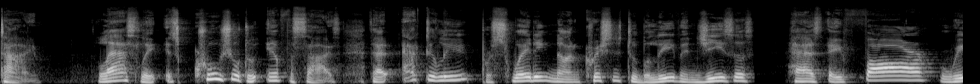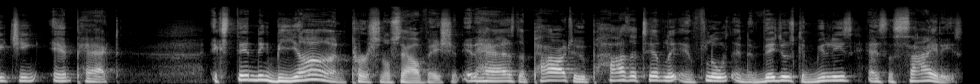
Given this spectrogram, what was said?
time. Lastly, it's crucial to emphasize that actively persuading non Christians to believe in Jesus has a far reaching impact extending beyond personal salvation. It has the power to positively influence individuals, communities, and societies,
